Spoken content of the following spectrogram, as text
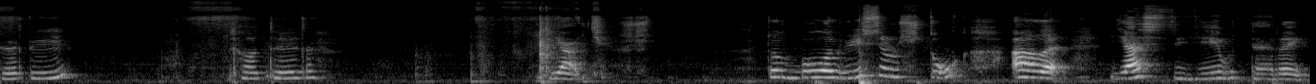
три, чотири, п'ять. Тут було вісім штук, але я з'їв три.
